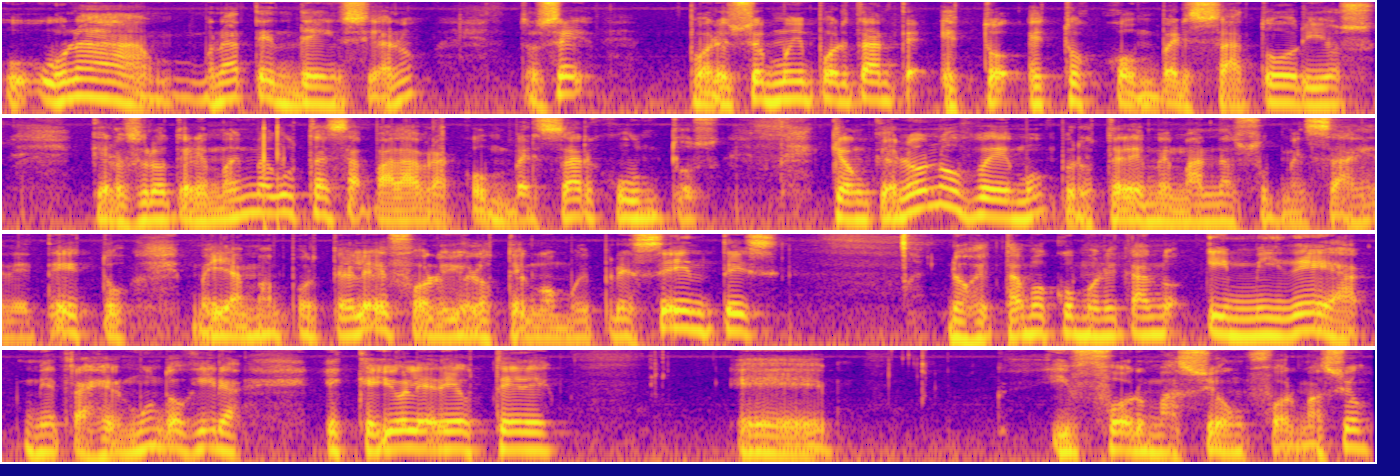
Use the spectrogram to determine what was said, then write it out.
una, una tendencia, ¿no? Entonces, por eso es muy importante esto, estos conversatorios que nosotros tenemos. A mí me gusta esa palabra, conversar juntos, que aunque no nos vemos, pero ustedes me mandan sus mensajes de texto, me llaman por teléfono, yo los tengo muy presentes, nos estamos comunicando y mi idea, mientras el mundo gira, es que yo le dé a ustedes eh, información, formación,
